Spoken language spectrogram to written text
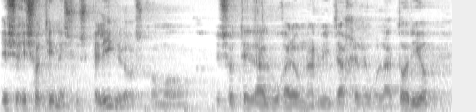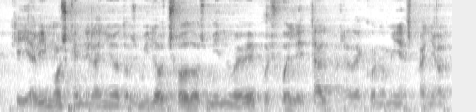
eso, eso, tiene sus peligros, como eso te da lugar a un arbitraje regulatorio que ya vimos que en el año 2008 o 2009 pues fue letal para la economía española.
